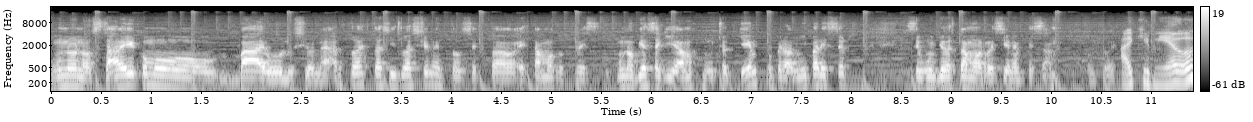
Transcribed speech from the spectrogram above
uno no sabe cómo va a evolucionar toda esta situación, entonces ta- estamos, uno piensa que llevamos mucho tiempo, pero a mi parecer, según yo, estamos recién empezando. Ay, qué miedo.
